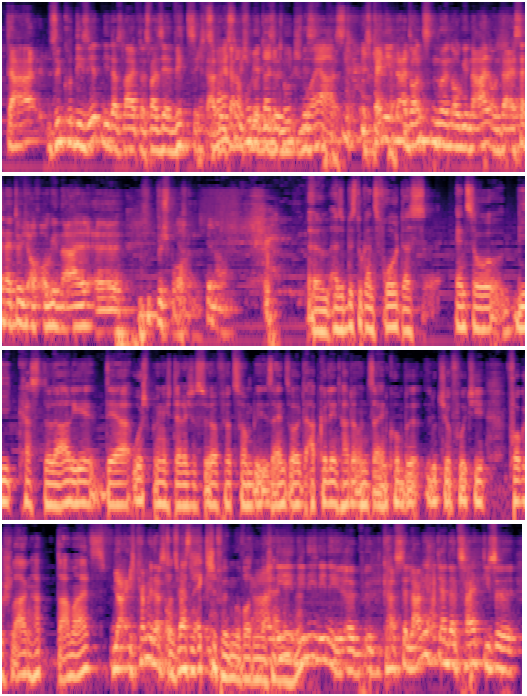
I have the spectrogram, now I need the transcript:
da synchronisierten die das live. Das war sehr witzig. Jetzt Dadurch habe ich mir diese Tonspur hast. Ich kenne ihn ansonsten nur in Original und da ist er natürlich auch original äh, besprochen. Genau. Ähm, also bist du ganz froh, dass Enzo Di Castellari, der ursprünglich der Regisseur für Zombie sein sollte, abgelehnt hatte und sein Kumpel Lucio Fulci vorgeschlagen hat damals. Ja, ich kann mir das Sonst wäre es ein Actionfilm geworden ja, wahrscheinlich. Nee, ne? nee, nee, nee, nee. Äh, Castellari hat ja in der Zeit diese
